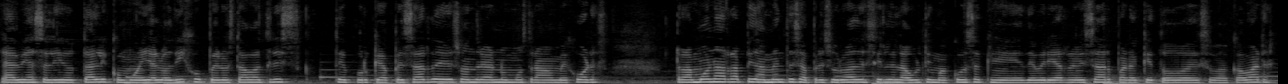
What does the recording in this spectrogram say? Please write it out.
le había salido tal y como ella lo dijo, pero estaba triste porque a pesar de eso Andrea no mostraba mejoras. Ramona rápidamente se apresuró a decirle la última cosa que debería revisar para que todo eso acabara.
